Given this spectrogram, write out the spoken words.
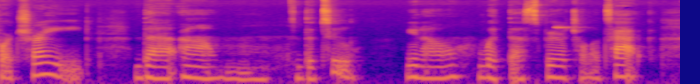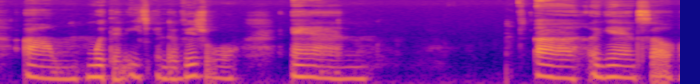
portrayed the um, the two you know, with the spiritual attack um, within each individual. And uh, again, so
